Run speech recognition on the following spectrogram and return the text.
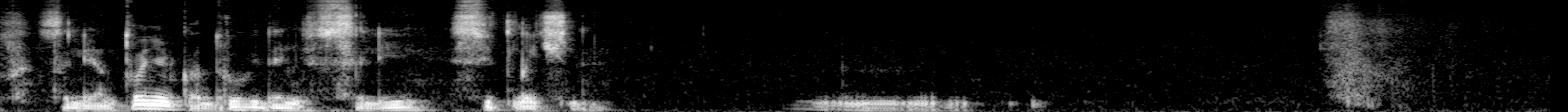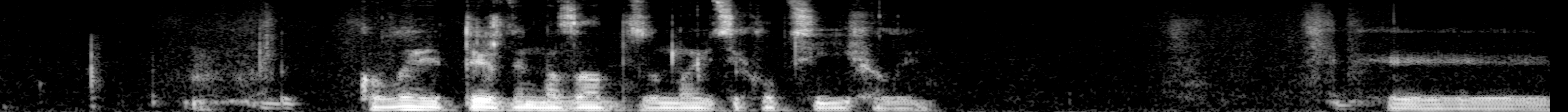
в селі Антонівка, другий день в селі Світличне. Коли тиждень назад зі мною ці хлопці їхали е,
